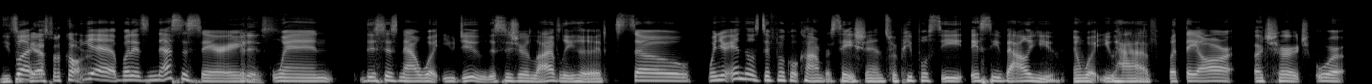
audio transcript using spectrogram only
Need some but- gas for the car. yeah, but it's necessary. It is. when this is now what you do. This is your livelihood. So when you're in those difficult conversations where people see they see value in what you have, but they are a church or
